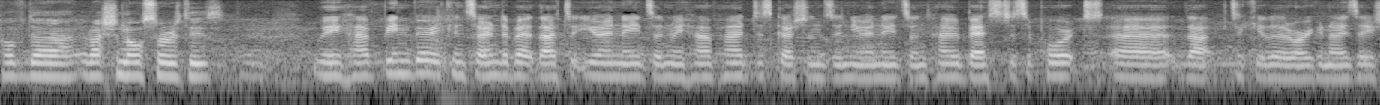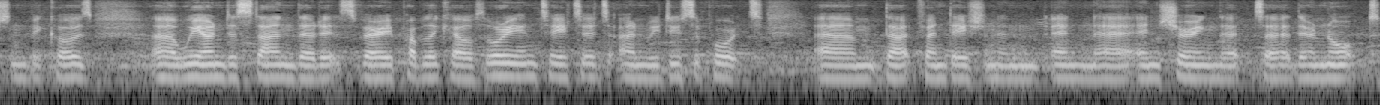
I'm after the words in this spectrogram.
of the Russian authorities? We have been very concerned about that at UNAIDS and we have had discussions in UNAIDS on how best to support uh, that particular organisation because uh, we understand that it's very public health orientated and we do support um, that foundation in, in uh, ensuring that uh, they're not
